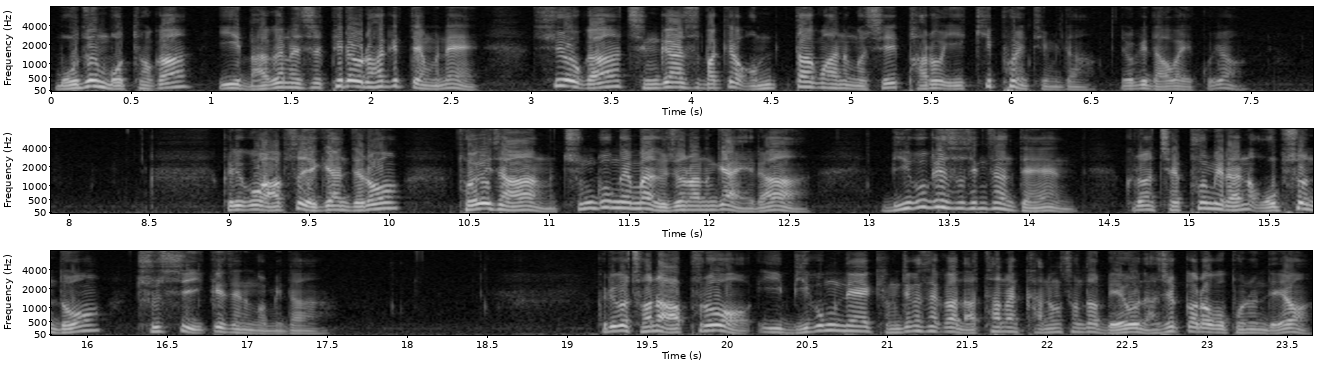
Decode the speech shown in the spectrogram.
모든 모터가 이 마그넷을 필요로 하기 때문에 수요가 증가할 수밖에 없다고 하는 것이 바로 이 키포인트입니다. 여기 나와 있고요. 그리고 앞서 얘기한 대로 더 이상 중국에만 의존하는 게 아니라 미국에서 생산된 그런 제품이라는 옵션도 줄 수 있게 되는 겁니다. 그리고 저는 앞으로 이 미국 내 경쟁사가 나타날 가능성도 매우 낮을 거라고 보는데요.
